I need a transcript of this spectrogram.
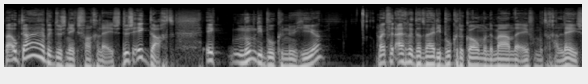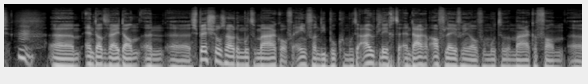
Maar ook daar heb ik dus niks van gelezen. Dus ik dacht, ik noem die boeken nu hier. Maar ik vind eigenlijk dat wij die boeken de komende maanden even moeten gaan lezen. Hmm. Um, en dat wij dan een uh, special zouden moeten maken of een van die boeken moeten uitlichten en daar een aflevering over moeten maken van, uh,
